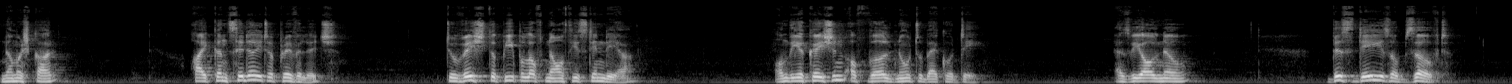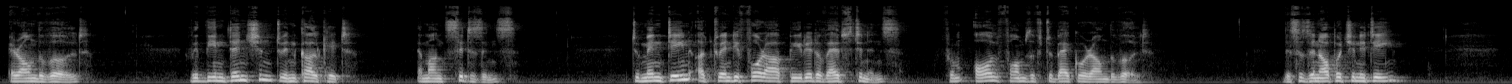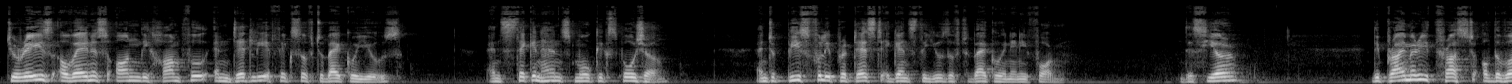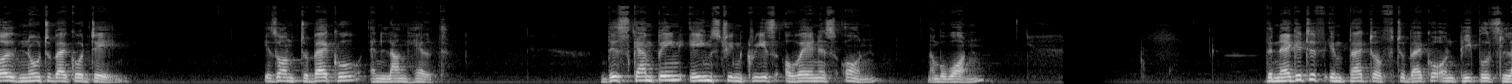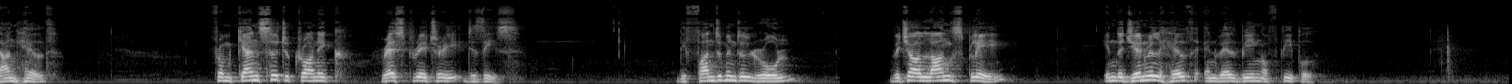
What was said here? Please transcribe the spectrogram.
Namaskar. I consider it a privilege to wish the people of Northeast India on the occasion of World No Tobacco Day. As we all know, this day is observed around the world with the intention to inculcate among citizens to maintain a 24 hour period of abstinence from all forms of tobacco around the world. This is an opportunity to raise awareness on the harmful and deadly effects of tobacco use and secondhand smoke exposure, and to peacefully protest against the use of tobacco in any form. This year, the primary thrust of the World No Tobacco Day is on tobacco and lung health. This campaign aims to increase awareness on number one, the negative impact of tobacco on people's lung health, from cancer to chronic respiratory disease. The fundamental role which our lungs play in the general health and well being of people.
